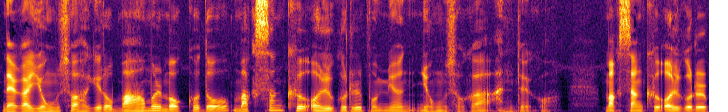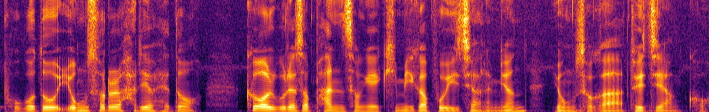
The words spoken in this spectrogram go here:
내가 용서하기로 마음을 먹고도 막상 그 얼굴을 보면 용서가 안 되고 막상 그 얼굴을 보고도 용서를 하려 해도 그 얼굴에서 반성의 기미가 보이지 않으면 용서가 되지 않고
